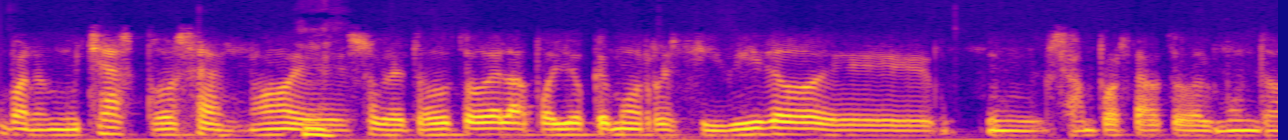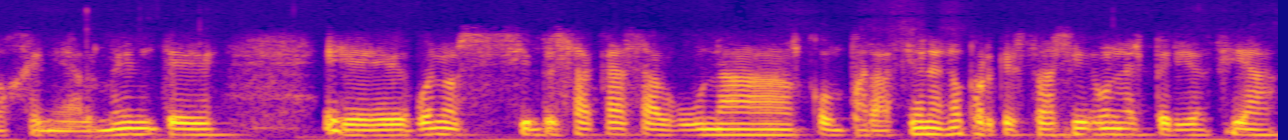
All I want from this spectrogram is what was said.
bueno, muchas cosas, ¿no? Eh, mm. sobre todo todo el apoyo que hemos recibido, eh, mm, se han portado todo el mundo genialmente. Eh, bueno, siempre sacas algunas comparaciones, ¿no? Porque esto ha sido una experiencia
